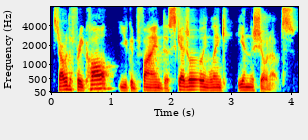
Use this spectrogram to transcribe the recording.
Start with a free call. You can find the scheduling link in the show notes.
